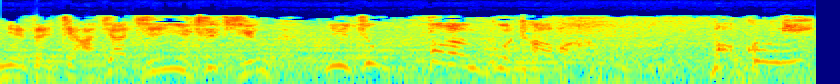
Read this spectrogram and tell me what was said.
念在贾家结义之情，你就放过他吧。老公，你，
